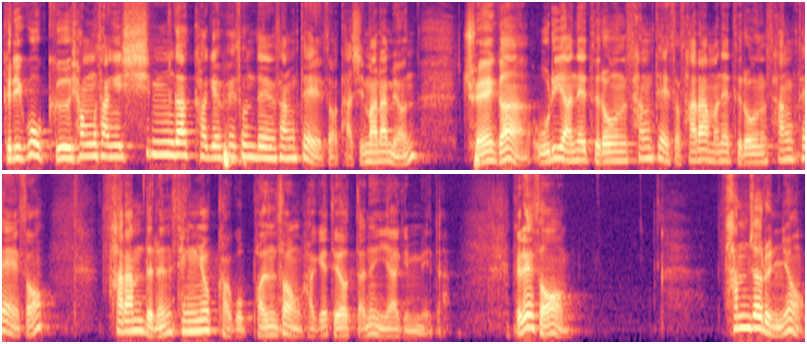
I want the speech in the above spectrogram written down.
그리고 그 형상이 심각하게 훼손된 상태에서 다시 말하면 죄가 우리 안에 들어온 상태에서 사람 안에 들어온 상태에서 사람들은 생육하고 번성하게 되었다는 이야기입니다. 그래서 3절은요.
